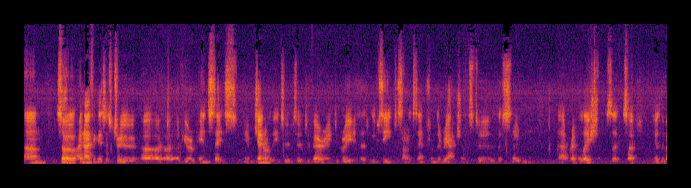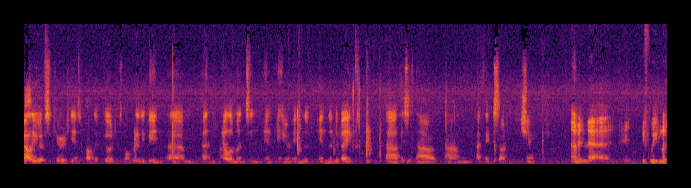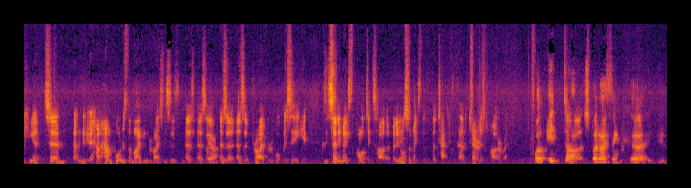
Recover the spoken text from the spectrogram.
Um, so, and I think this is true uh, of European states you know, generally to, to, to varying degrees, as we've seen to some extent from the reactions to the Snowden uh, revelations, that uh, you know, the value of security as a public good has not really been um, an element in, in, in, the, in the debate. Uh, this is now, um, I think, starting to change. I mean, uh, if we're looking at, um, I mean, how, how important is the migrant crisis as, as, as, a, Yeah. as, a, as a driver of what we're seeing here? Because it certainly makes the politics harder, but it Yeah. also makes the, the tactical counter-terrorism harder, right? Well, it does, but I think uh,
